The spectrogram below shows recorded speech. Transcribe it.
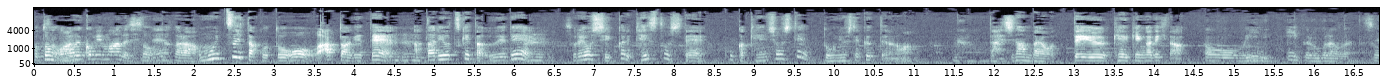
こともある、ね、思い込みもあるし、ね、だから思いついたことをわっと上げて、うんうん、当たりをつけた上で、うん、それをしっかりテストして効果検証して導入していくっていうのは大事なんだよっていう経験ができた。おお、うん、いいいいプログラムだったね。そう。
